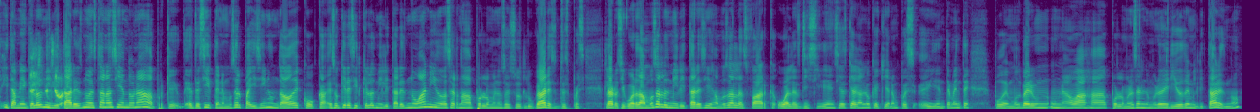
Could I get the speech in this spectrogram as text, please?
y también que los militares no están haciendo nada, porque es decir, tenemos el país inundado de coca, eso quiere decir que los militares no han ido a hacer nada por lo menos a esos lugares. Entonces, pues claro, si guardamos a los militares y dejamos a las FARC o a las disidencias que hagan lo que quieran, pues evidentemente podemos ver una baja por lo menos en el número de heridos de militares, ¿no?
